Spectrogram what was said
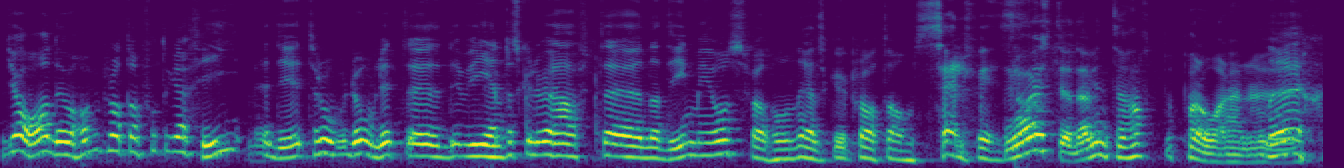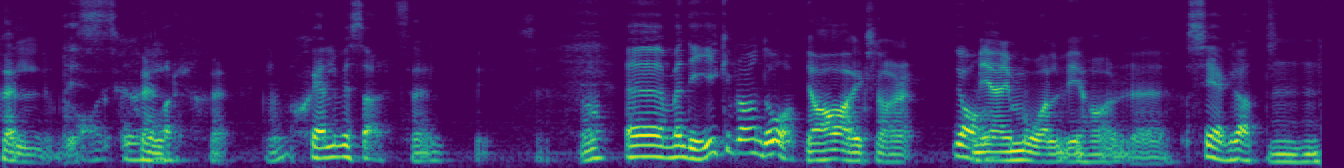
Ja, då har vi pratat om fotografi. Det är roligt. Eh, Vi egentligen skulle vi ha haft eh, Nadine med oss för att hon älskar ju att prata om selfies. Ja, just det. Det har vi inte haft på ett par år här nu. Nej. Självis. Par år. Själv, själv. Ja. Självisar. Selfie. Ja. Eh, Men det gick ju bra ändå. ja, vi klarar det. Ja. Vi är i mål. Vi har... eh, Segrat. mhm.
